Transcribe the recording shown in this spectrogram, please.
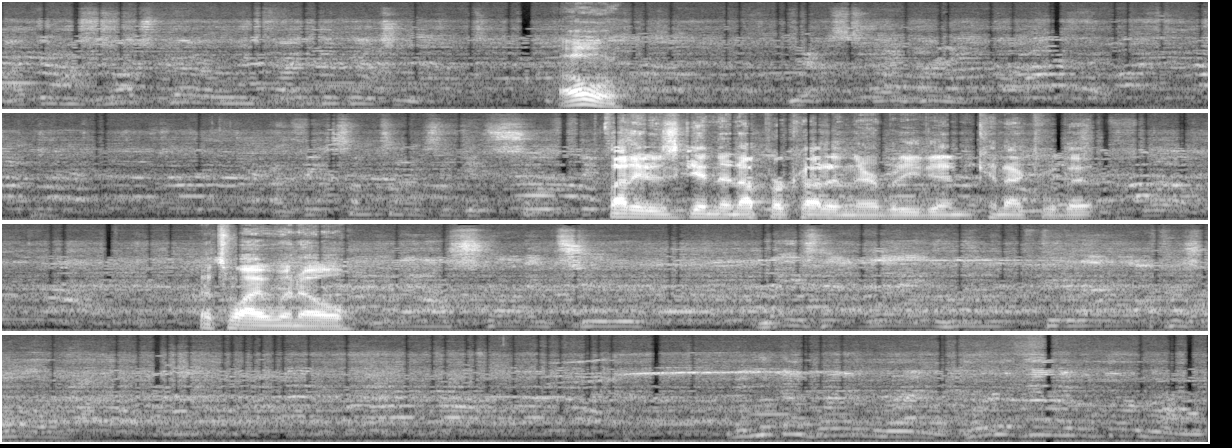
I think he's much better when he's fighting. Oh, Yes, I agree. I think sometimes he gets so thought he was getting an uppercut in there, but he didn't connect with it. That's why I went oh. Moreno starting to raise that leg when Figueiredo offers low. But look at Brandon Moreno. Right at the end of the third round.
